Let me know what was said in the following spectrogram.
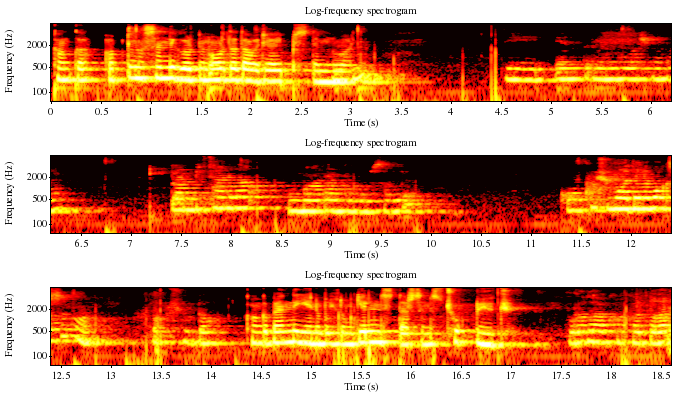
Kanka Abdullah sen de gördün orada da acayip pis demir vardı. Bir Enderman'e ulaşmadan. Ben bir tane daha maden buldum sanırım. Kanka şu madene baksana. Bak şurada. Kanka ben de yeni buldum. Gelin isterseniz çok büyük. Burada kanka dar,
